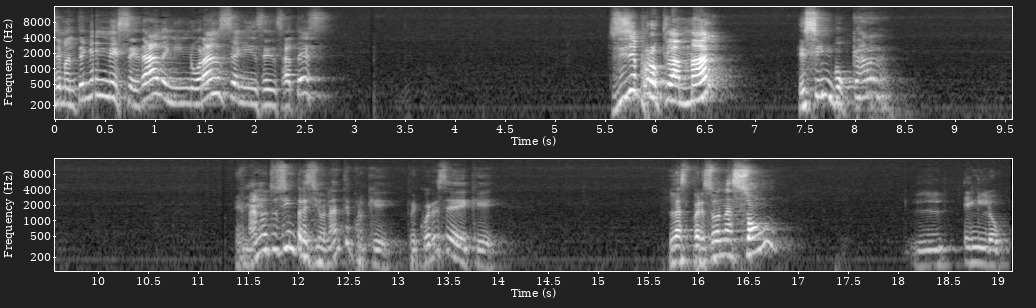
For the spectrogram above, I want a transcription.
se mantenga en necedad, en ignorancia, en insensatez. dice proclamar es invocar. Hermano, esto es impresionante porque recuérdese de que las personas son, en lo,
